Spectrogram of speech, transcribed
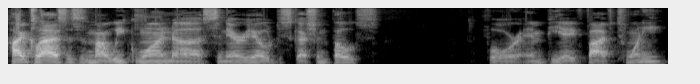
Hi, class. This is my week one uh, scenario discussion post for MPA 520.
